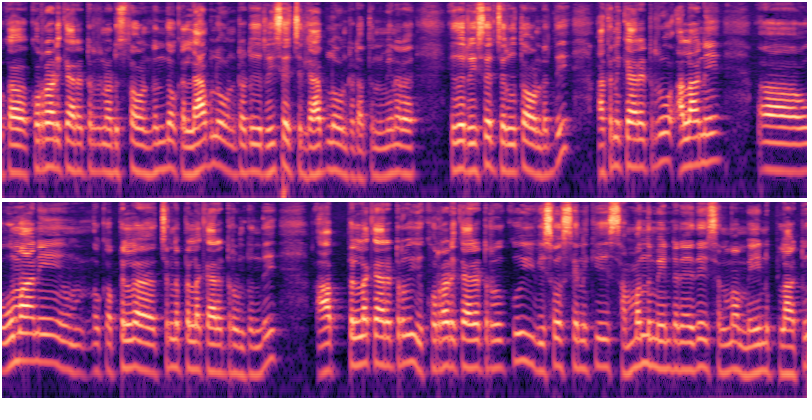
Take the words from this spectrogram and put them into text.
ఒక కుర్రాడి క్యారెక్టర్ నడుస్తూ ఉంటుంది. ఒక ల్యాబ్లో ఉంటాడు రీసెర్చ్ ల్యాబ్లో ఉంటాడు అతని. మీద ఏదో రీసెర్చ్ జరుగుతూ ఉంటుంది. అతని క్యారెక్టరు అలానే ఉమా అని ఒక పిల్ల చిన్న పిల్ల క్యారెక్టర్ ఉంటుంది. ఆ పిల్ల క్యారెక్టర్ ఈ కుర్రాడి క్యారెక్టర్కు ఈ విశ్వసేనకి సంబంధం ఏంటనేది సినిమా మెయిన్ ప్లాట్.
